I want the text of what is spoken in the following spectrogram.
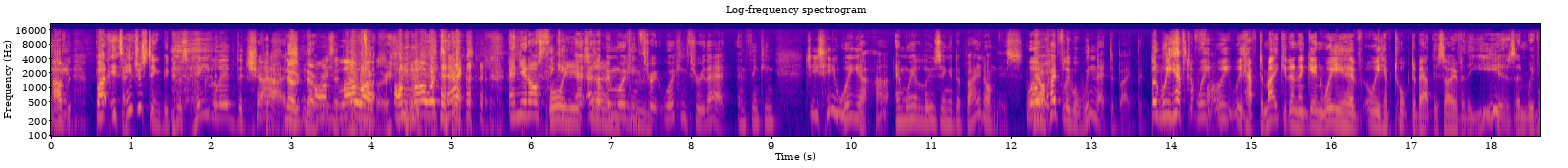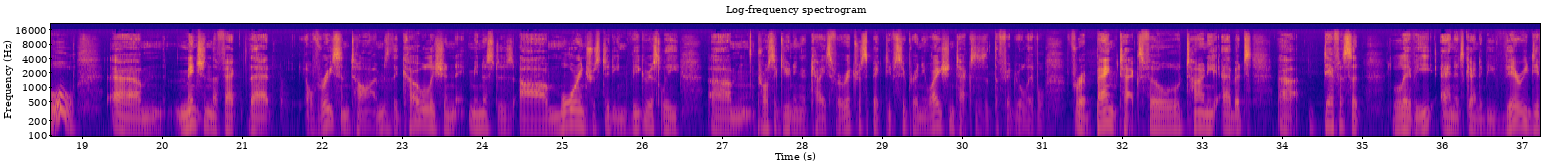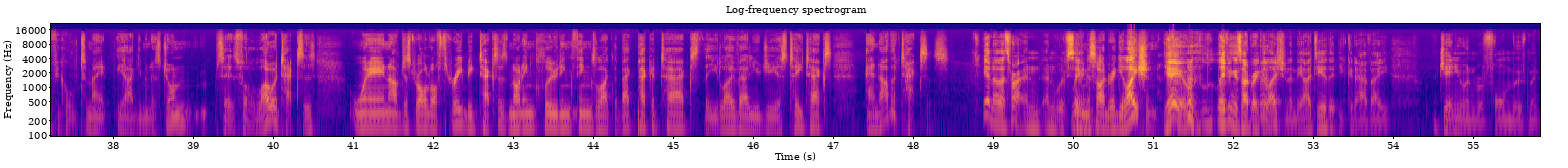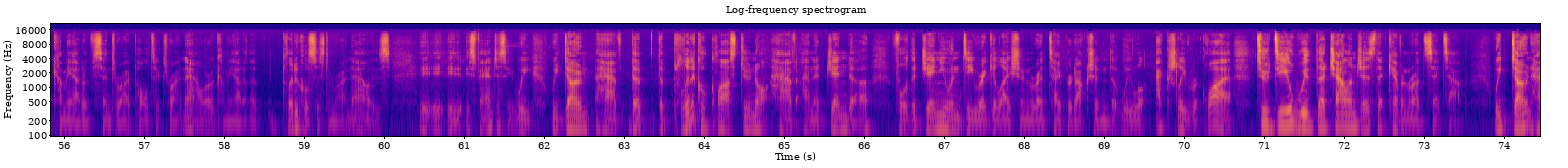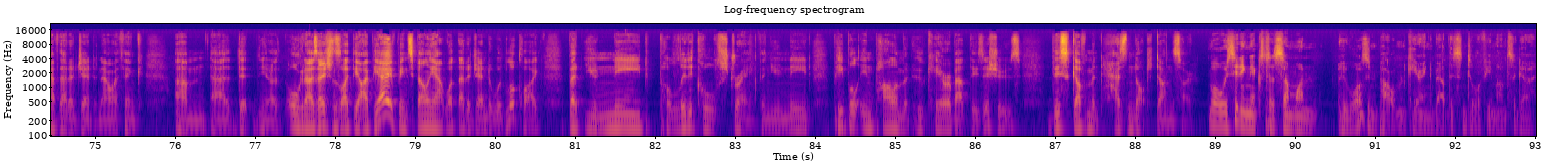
Um, but it's interesting because he led the charge No- no on reason, lower reason. on lower tax. And yet I was thinking, as I've been working Mm. through working through that and thinking, geez, here we are, and we're losing a debate on this. Well- now, hopefully, we'll win that debate. But, But geez, we have to we, we, we have to make it. And again, we have we have talked about this over the years, and we've all um, mentioned the fact that of recent times, the coalition ministers are more interested in vigorously um, prosecuting a case for retrospective superannuation taxes at the federal level, for a bank tax, for Tony Abbott's uh, deficit levy, and it's going to be very difficult to make the argument, as John says, for lower taxes when I've just rolled off three big taxes, not including things like the backpacker tax, the low value GST tax, and other taxes, Yeah, no, that's right. And and we've seen leaving aside regulation. Yeah, yeah leaving aside regulation and the idea that you could have a genuine reform movement coming out of centre right politics right now, or coming out of the political system right now, is i- i- is fantasy. We we don't have the the political class do not have an agenda for the genuine deregulation, red tape reduction that we will actually require to deal with the challenges that Kevin Rudd sets out. We don't have that agenda now. I think um, uh, that you know organisations like the IPA have been spelling out what that agenda would look like, but you need political strength and you need people in Parliament who care about these issues. This government has not done so. Well, we're sitting next to someone who was in Parliament caring about this until a few months ago.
